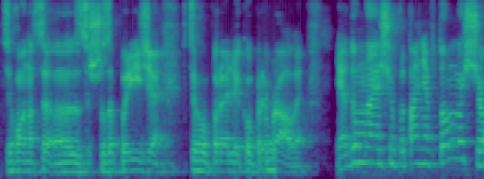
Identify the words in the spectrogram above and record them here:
цього насе- що Запоріжжя з цього переліку прибрали. Я думаю, що питання в тому, що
